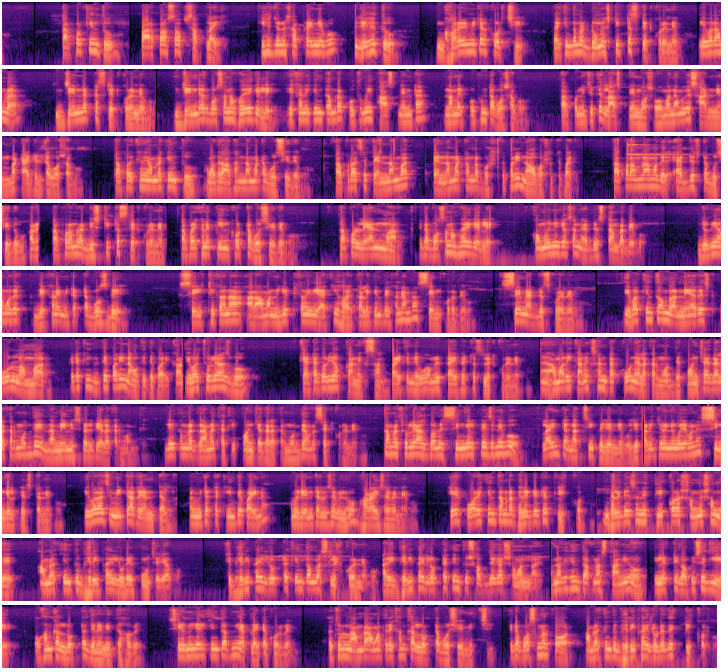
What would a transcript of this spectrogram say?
তারপর কিন্তু পারপাস অফ সাপ্লাই কিসের জন্য সাপ্লাই নেব? যেহেতু ঘরের মিটার করছি, তাই কিন্তু আমরা ডোমেস্টিকটা সিলেক্ট করে নেব। এবার আমরা জেন্ডারটা সিলেক্ট করে নেব। জেন্ডার বসানো হয়ে গেলে এখানে কিন্তু আমরা প্রথমেই ফার্স্ট নেমটা নামের প্রথমটা বসাবো। তারপর নিচেতে লাস্ট নেম বসাবো মানে আমাদের সার নেম বা টাইটেলটা বসাবো। তারপর এখানে আমরা কিন্তু আমাদের আধার নাম্বারটা বসিয়ে দেব। তারপর আছে প্যান নাম্বার প্যান নাম্বারটা আমরা বসাতে পারি, নাও বসাতে পারি। তারপর আমরা আমাদের অ্যাড্রেসটা বসিয়ে দেবো, কারণ তারপর আমরা ডিস্ট্রিক্টটা সিলেক্ট করে নেব। তারপর এখানে পিনকোডটা বসিয়ে দেব। তারপর ল্যান্ডমার্ক এটা বসানো হয়ে গেলে কমিউনিকেশন অ্যাড্রেসটা আমরা দেব। যদি আমাদের যেখানে মিটারটা বসবে, সেই ঠিকানা আর আমার নিজের ঠিকানা যদি একই হয়, তাহলে কিন্তু এখানে আমরা সেম করে দেব। সেম অ্যাড্রেস করে দেব। এবার কিন্তু আমরা নিয়ারেস্ট পোল নাম্বার এটা কিন্তু দিতে পারি, নাও দিতে পারি। কারণ এবার চলে আসব ক্যাটাগরি অফ কানেকশন বাড়িতে নেব, আমি প্রাইভেটটা সিলেক্ট করে নেব। আমার এই কানেকশনটা কোন এলাকার মধ্যে? পঞ্চায়েত এলাকার মধ্যে না মিউনিসিপ্যালিটি এলাকার মধ্যে? যেহেতু আমরা গ্রামে থাকি, পঞ্চায়েত এলাকার মধ্যে আমরা সেট করে নেব। তো আমরা চলে আসব, আমি সিঙ্গেল পেজ নেব। লাইনটা না থ্রি পেজের নেব, যে বাড়ির জন্য নেব, যে মানে সিঙ্গেল পেজটা নেব। এবার আছে মিটার রেন্টাল আমি মিটারটা কিনতে পাই না, আমি রেন্টাল হিসেবে নেব, ভাড়া হিসেবে নেব। এরপরে কিন্তু আমরা ভ্যালিডেটে ক্লিক করব। ভ্যালিডেশনে ক্লিক করার সঙ্গে সঙ্গে আমরা কিন্তু ভেরিফাই লোডে পৌঁছে যাব। এই ভেরিফাই লোডটা কিন্তু আমরা সিলেক্ট করে নেব। আর এই ভেরিফাই লোডটা কিন্তু সব জায়গায় সমান নয়। আপনাকে কিন্তু আপনার স্থানীয় ইলেকট্রিক অফিসে গিয়ে ওখানকার লোডটা জেনে নিতে হবে। সেই অনুযায়ী কিন্তু আপনি অ্যাপ্লাইটা করবেন। চলুন আমরা আমাদের এখানকার লোডটা বসিয়ে নিচ্ছি। এটা বসানোর পর আমরা কিন্তু ভেরিফাই লোডে লোডেতে ক্লিক করব।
